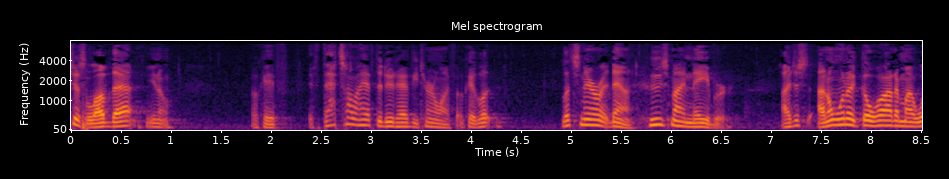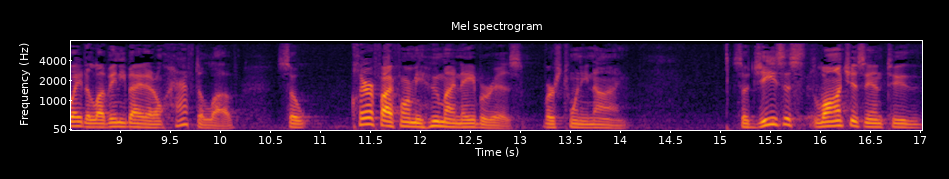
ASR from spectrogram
you just love that? You know, okay, if, if that's all I have to do to have eternal life, okay, let, let's narrow it down. Who's my neighbor? I just, I don't want to go out of my way to love anybody I don't have to love. So clarify for me who my neighbor is. Verse 29. So Jesus launches into,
